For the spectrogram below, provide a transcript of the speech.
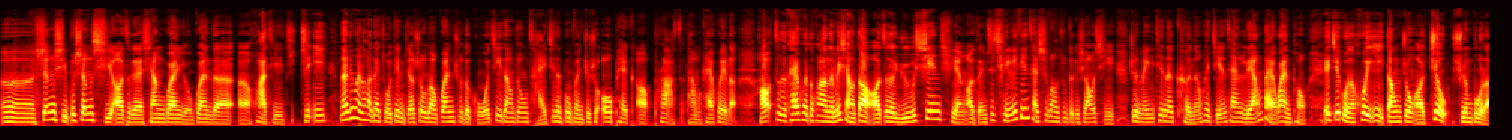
呃，升息不升息啊？这个相关有关的呃话题之之一。那另外的话，在昨天比较受到关注的国际当中，财经的部分就是 OPEC 啊 Plus 他们开会了。好，这个开会的话呢，没想到啊，这个如先前啊，等于是前一天才释放出这个消息，就是每一天呢可能会减产两百万桶。哎，结果呢，会议当中啊就宣布了，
